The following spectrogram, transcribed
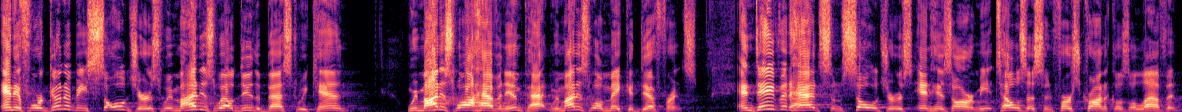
And if we're going to be soldiers, we might as well do the best we can. We might as well have an impact. We might as well make a difference. And David had some soldiers in his army. It tells us in 1 Chronicles 11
